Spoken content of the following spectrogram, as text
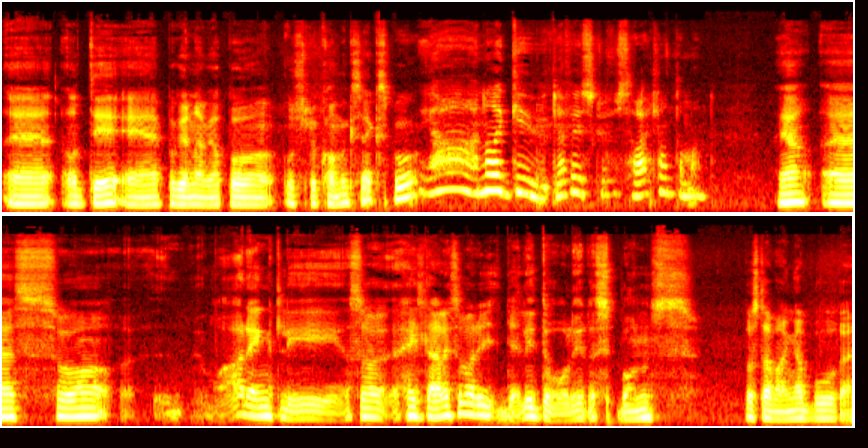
Eh, og det er på grunn av at vi er på Oslo Comics Expo. Ja, han har jeg googla, for jeg husker du sa et eller annet om han. Ja, eh, så var det egentlig Så helt ærlig så var det veldig dårlig respons på Stavanger-bordet.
